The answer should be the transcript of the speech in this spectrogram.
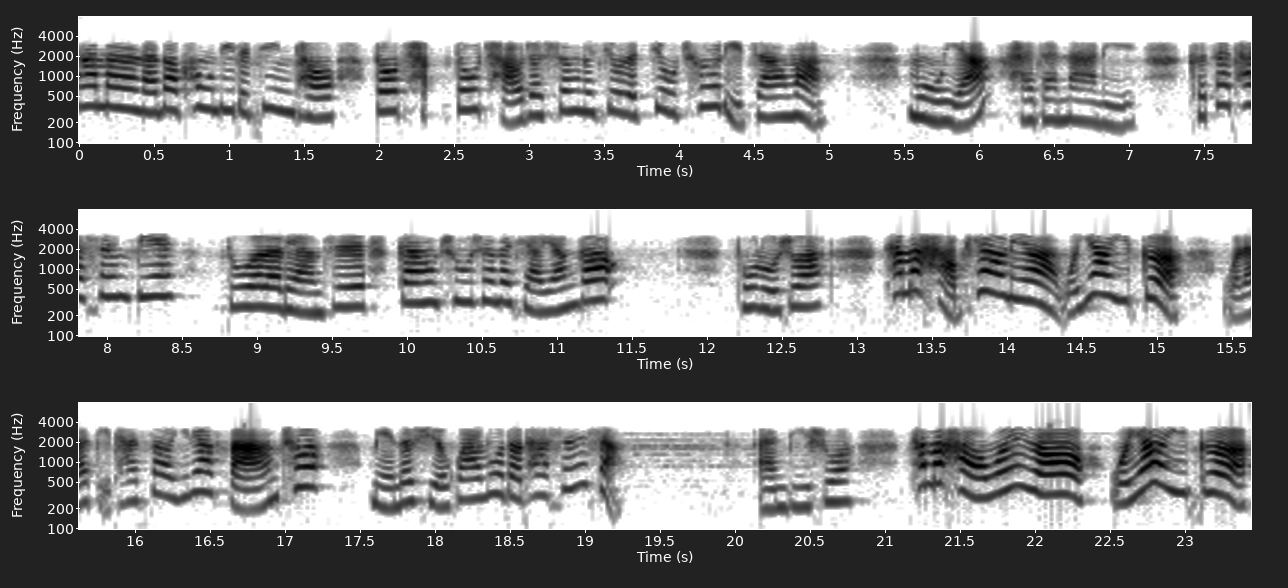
他们来到空地的尽头，都朝都朝着生了锈的旧车里张望。母羊还在那里，可在它身边多了两只刚出生的小羊羔。普鲁说：“它们好漂亮，我要一个，我来给它造一辆房车，免得雪花落到它身上。”安迪说：“它们好温柔，我要一个，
